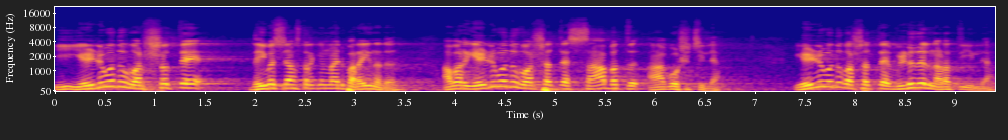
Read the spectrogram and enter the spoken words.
ഈ എഴുപത് വർഷത്തെ ദൈവശാസ്ത്രജ്ഞന്മാർ പറയുന്നത് അവർ എഴുപത് വർഷത്തെ സാപത്ത് ആഘോഷിച്ചില്ല. എഴുപത് വർഷത്തെ വിടുതൽ നടത്തിയില്ല.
